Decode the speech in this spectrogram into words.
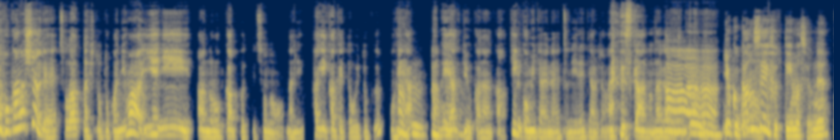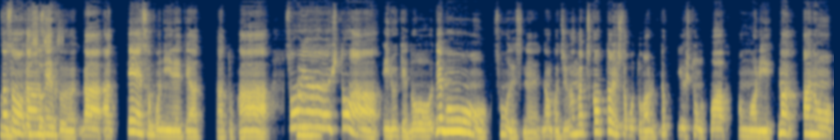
に他の州で育った人とかには、家に、あの、ロックアップって、その、何、鍵かけて置いとく？お部屋、うんうん。お部屋っていうかなんか、金庫みたいなやつに入れてあるじゃないですか、あの、長いうんよくガンセーフって言いますよね。そうそう、うん。ガンセーフがあって、そこに入れてあったとか、そういう人はいるけど、でも、そうですね。なんか自分が使ったりしたことがあるっていう人はあんまり、まあ、あの、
